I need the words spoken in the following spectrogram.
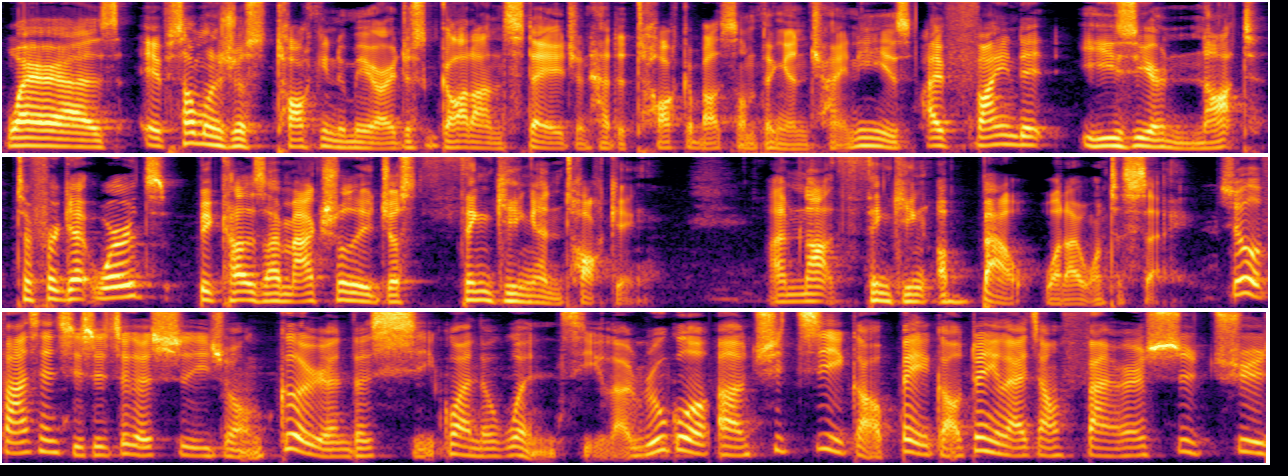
Whereas if someone's just talking to me or I just got on stage and had to talk about something in Chinese, I find it easier not to forget words because I'm actually just thinking and talking. I'm not thinking about what I want to say. 所以我发现，其实这个是一种个人的习惯的问题了。如果呃去记稿背稿，对你来讲反而是去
